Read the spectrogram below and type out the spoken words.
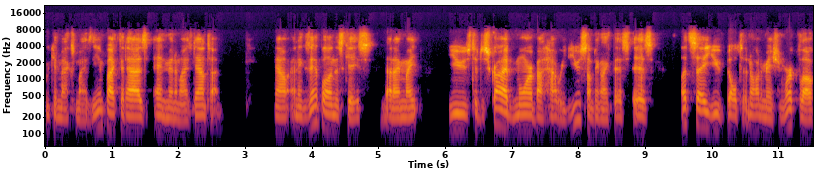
we can maximize the impact it has and minimize downtime. Now, an example in this case that I might use to describe more about how we'd use something like this is let's say you've built an automation workflow,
